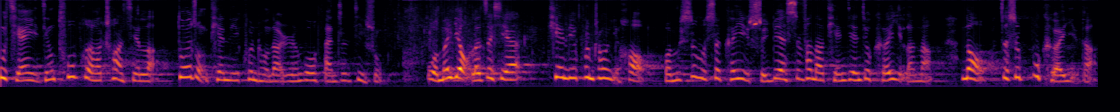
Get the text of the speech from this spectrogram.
目前已经突破和创新了多种天敌昆虫的人工繁殖技术。我们有了这些天敌昆虫以后，我们是不是可以随便释放到田间就可以了呢？No，这是不可以的。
